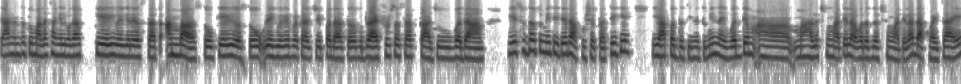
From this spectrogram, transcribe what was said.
त्यानंतर तुम्हाला सांगेल बघा केळी वगैरे असतात आंबा असतो केळी असतो वेगवेगळ्या प्रकारचे पदार्थ ड्रायफ्रुट्स असतात काजू बदाम हे सुद्धा तुम्ही तिथे दाखवू शकता. ठीक आहे? या पद्धतीने तुम्ही नैवेद्य महालक्ष्मी मातेला वरदलक्ष्मी मातेला दाखवायचा आहे.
